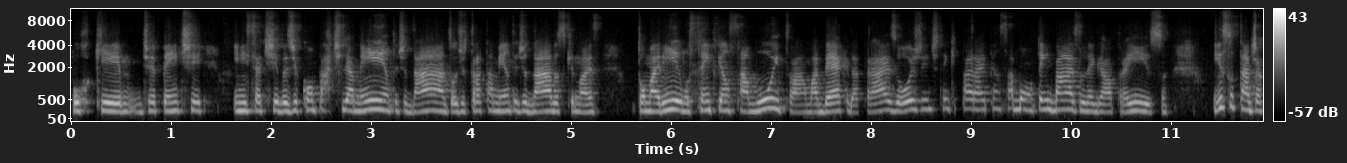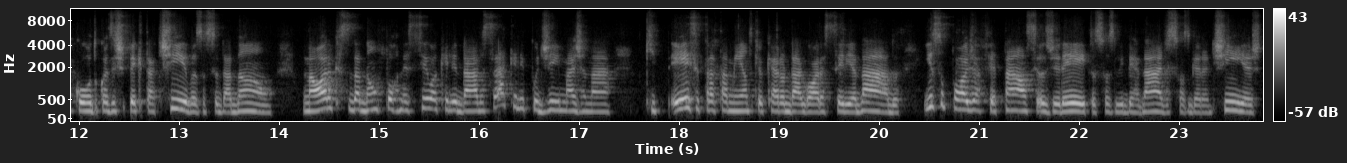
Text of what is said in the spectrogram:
porque, de repente, iniciativas de compartilhamento de dados ou de tratamento de dados que nós tomaríamos sem pensar muito há uma década atrás, hoje a gente tem que parar e pensar, bom, tem base legal para isso? Isso está de acordo com as expectativas do cidadão? Na hora que o cidadão forneceu aquele dado, será que ele podia imaginar que esse tratamento que eu quero dar agora seria dado? Isso pode afetar os seus direitos, suas liberdades, suas garantias?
